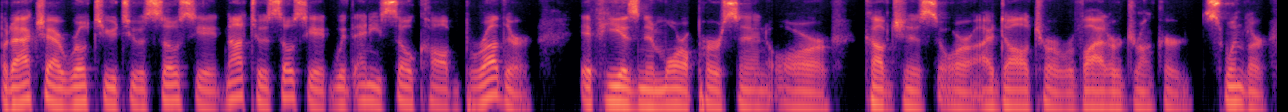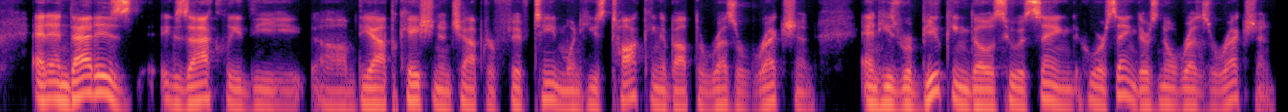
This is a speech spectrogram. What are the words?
But actually, I wrote to you to associate, not to associate with any so called brother if he is an immoral person or covetous or idolater or reviler, drunkard, swindler. And and that is exactly the um, the application in chapter 15 when he's talking about the resurrection and he's rebuking those who is saying who are saying there's no resurrection.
